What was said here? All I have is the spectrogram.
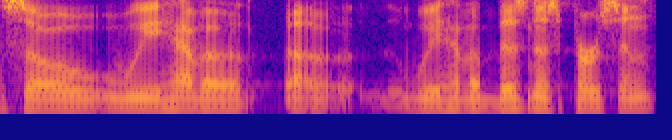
So we have a we have a business person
